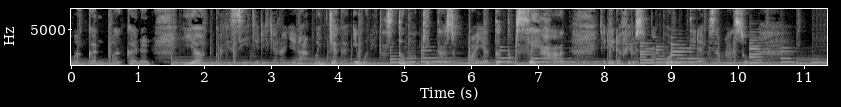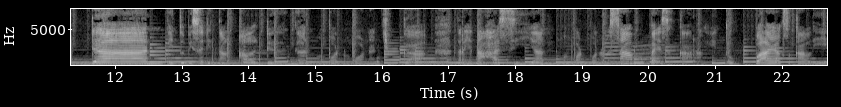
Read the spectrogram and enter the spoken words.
makan makanan yang bergizi. Jadi caranya adalah menjaga imunitas tubuh kita supaya tetap sehat. Jadi ada virus apa pun tidak bisa masuk. Dan itu bisa ditangkal dengan empon-emponan juga. Ternyata khasiat empon-emponan sampai sekarang itu banyak sekali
